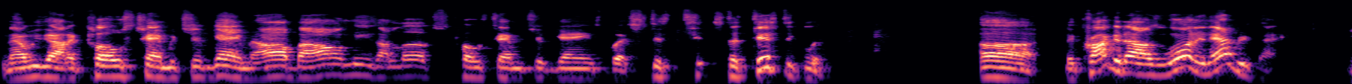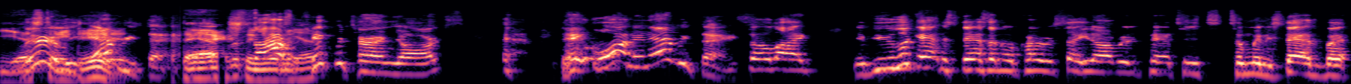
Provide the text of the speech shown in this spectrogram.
Now we got a close championship game. Now, all, by all means, I love close championship games, but st- statistically, uh, the Crocodiles won in everything. Yes, Literally they did. everything. They actually Besides won. kick return yards, they won in everything. So, like, if you look at the stats, I know Purvis say you don't really pay attention to too many stats, but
